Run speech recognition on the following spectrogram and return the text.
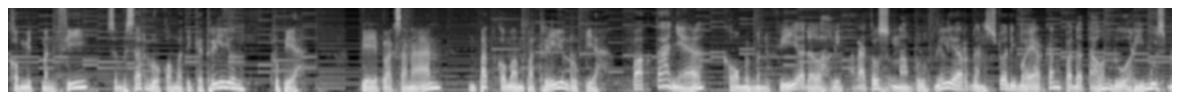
komitmen fee sebesar 2,3 triliun rupiah. Biaya pelaksanaan 4,4 triliun rupiah. Faktanya, komitmen fee adalah 560 miliar dan sudah dibayarkan pada tahun 2019.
